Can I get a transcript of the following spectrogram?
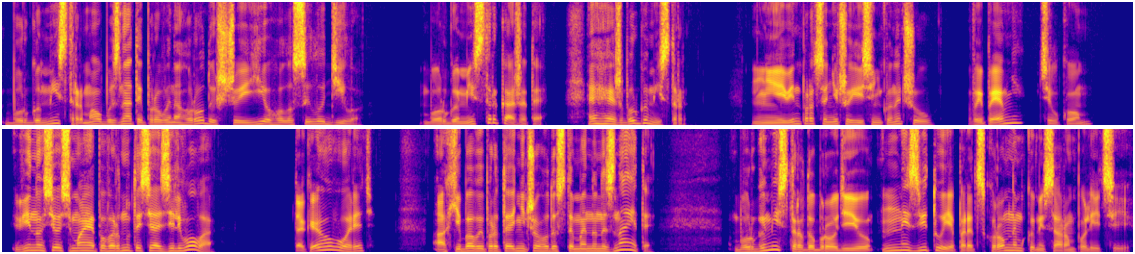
Бургомістр мав би знати про винагороду, що її оголосило діло. Бургомістр, кажете? Еге ж, бургомістр. Ні, він про це нічогісінько не чув. Ви певні? Цілком. Він ось ось має повернутися зі Львова? Таке говорять. А хіба ви про те нічого достеменно не знаєте? Бургомістр добродію не звітує перед скромним комісаром поліції.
